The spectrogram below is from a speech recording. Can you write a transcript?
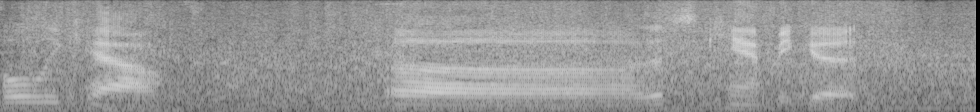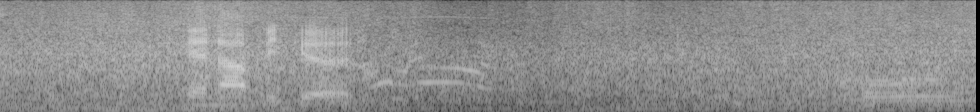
Holy cow. Uh, this can't be good. Cannot be good. Holy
